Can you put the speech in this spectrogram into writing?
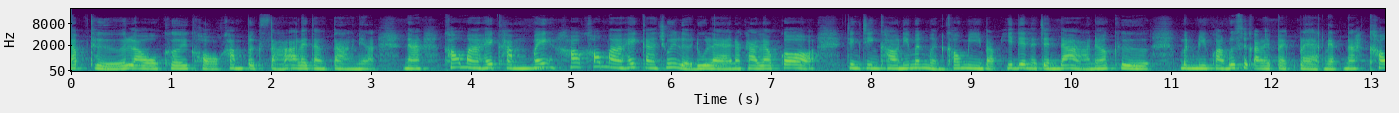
นับถือเราเคยขอคำปรึกษาอะไรต่างๆเนี่ยนะเข้ามาให้คำไม่เข้าเข้ามาให้การช่วยเหลือดูแลนะคะ แล้วก็จริง ๆ คราวนี้มันเหมือนเขามีแบบ hidden agenda เนะคือมันมีความรู้สึกอะไรแปลกๆเนี่ยนะเข้า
